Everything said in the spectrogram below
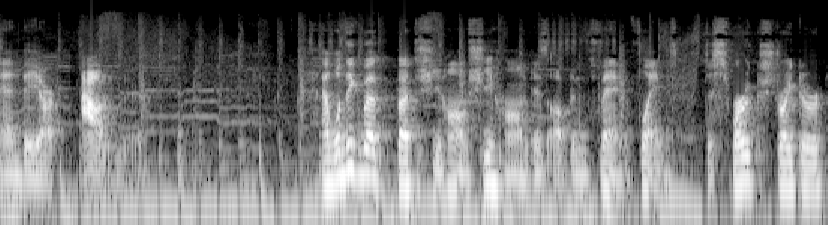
and they are out of there. And one thing about, about the Shiham, Shiham is up in flames. The spark striker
